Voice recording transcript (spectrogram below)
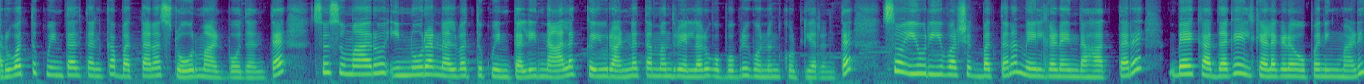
ಅರವತ್ತು ಕ್ವಿಂಟಲ್ ತನಕ ಭತ್ತನ ಸ್ಟೋರ್ ಮಾಡ್ಬೋದಂತೆ. ಸೊ ಸುಮಾರು ಇನ್ನೂರ ನಲ್ವತ್ತು ಕ್ವಿಂಟಲ್, ಇದು ನಾಲ್ಕು ಇವ್ರ ಅಣ್ಣ ತಮ್ಮಂದ್ರು ಎಲ್ಲರೂ ಒಬ್ಬೊಬ್ರಿಗೆ ಒಂದೊಂದು ಕೊಟ್ಟಿಯಾರಂತೆ. ಸೊ ಇವ್ರು ಈ ವರ್ಷದ ಭತ್ತನ ಮೇಲ್ಗಡೆಯಿಂದ ಹಾಕ್ತಾರೆ. ಬೇಕಾದಾಗ ಇಲ್ಲಿ ಕೆಳಗಡೆ ಓಪನಿಂಗ್ ಮಾಡಿ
